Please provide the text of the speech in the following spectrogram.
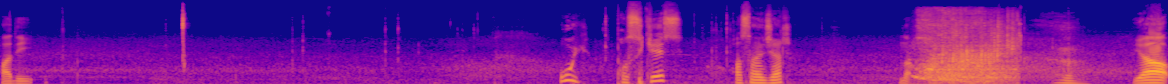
Hadi. Oy. Pası kes. Hasan. Na- ya.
